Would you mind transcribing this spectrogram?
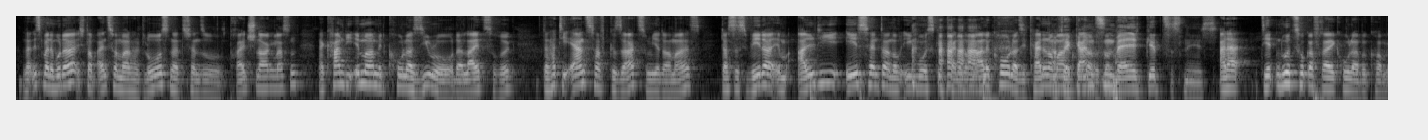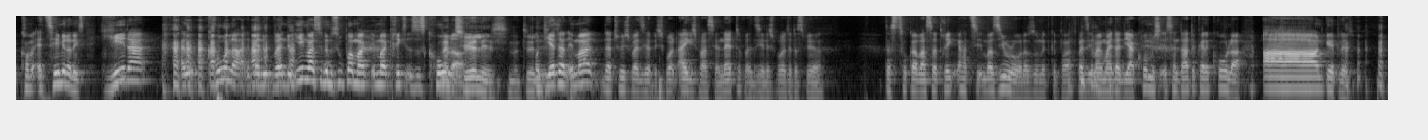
Und dann ist meine Mutter, ich glaube, ein, zwei Mal halt los und hat sich dann so breitschlagen lassen. Dann kam die immer mit Cola Zero oder Light zurück. Dann hat die ernsthaft gesagt zu mir damals, dass es weder im Aldi, E-Center noch irgendwo, es gibt keine normale Cola. Sie hat keine normale Auf der Cola ganzen bekommen. Welt gibt es nicht. Alter, die hat nur zuckerfreie Cola bekommen. Komm, erzähl mir doch nichts. Jeder, also Cola, wenn du, wenn du irgendwas in einem Supermarkt immer kriegst, ist es Cola. Natürlich, natürlich. Und die hat dann immer, natürlich, weil sie halt nicht wollte, eigentlich war es ja nett, weil sie ja nicht wollte, dass wir das Zuckerwasser trinken, hat sie immer Zero oder so mitgebracht, weil sie immer gemeint hat, ja komisch, E-Center hatte keine Cola. Angeblich.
